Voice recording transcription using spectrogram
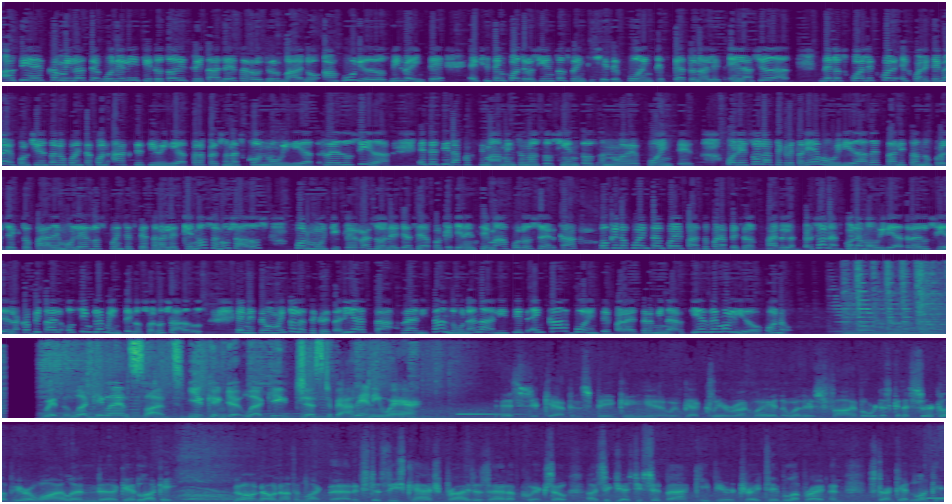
Así es, Camila, según el Instituto Distrital de Desarrollo Urbano, a junio de 2020 existen 427 puentes peatonales en la ciudad, de los cuales el 49% no cuenta con accesibilidad para personas con movilidad reducida, es decir, aproximadamente unos 209 puentes. Por eso la Secretaría de Movilidad está listando un proyecto para demoler los puentes peatonales que no son usados por múltiples razones, ya sea porque tienen semáforos cerca o que no cuentan con el paso para, para las personas con la movilidad reducida en la capital o simplemente no son usados. En este momento la Secretaría está realizando un análisis en cada puente para determinar si es demolido o no. With the Lucky Land slots, you can get lucky just about anywhere. This is your captain speaking. Uh, we've got clear runway and the weather's fine, but we're just going to circle up here a while and uh, get lucky. No, no, nothing like that. It's just these cash prizes add up quick. So I suggest you sit back, keep your tray table upright, and start getting lucky.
